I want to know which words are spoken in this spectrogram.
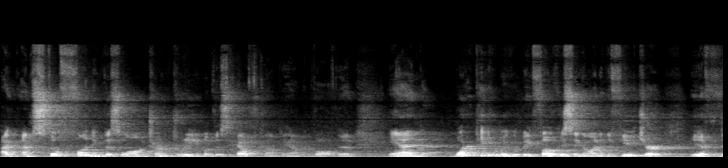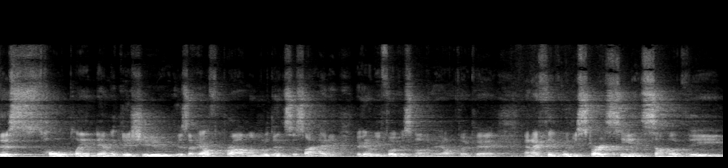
I, I'm still funding this long-term dream of this health company I'm involved in, and what are people going to be focusing on in the future if this whole pandemic issue is a health problem within society? They're going to be focusing on health, okay? And I think when you start seeing some of the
